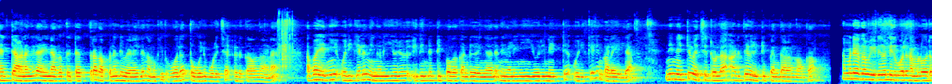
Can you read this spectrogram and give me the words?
നെറ്റാണെങ്കിൽ അതിനകത്തിട്ട് എത്ര കപ്പലണ്ടി വേണമെങ്കിലും നമുക്ക് ഇതുപോലെ തോൽ പൊളിച്ച് എടുക്കാവുന്നതാണ്. അപ്പോൾ ഇനി ഒരിക്കലും നിങ്ങൾ ഈ ഒരു ഇതിന്റെ ടിപ്പൊക്കെ കണ്ടു കഴിഞ്ഞാൽ നിങ്ങൾ ഇനി ഈ ഒരു നെറ്റ് ഒരിക്കലും കളയില്ല. ഇനി നെറ്റ് വെച്ചിട്ടുള്ള അടുത്ത ഒരു ടിപ്പ് എന്താണെന്ന് നോക്കാം. നമ്മുടെയൊക്കെ വീടുകളിൽ ഇതുപോലെ നമ്മൾ ഓരോ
